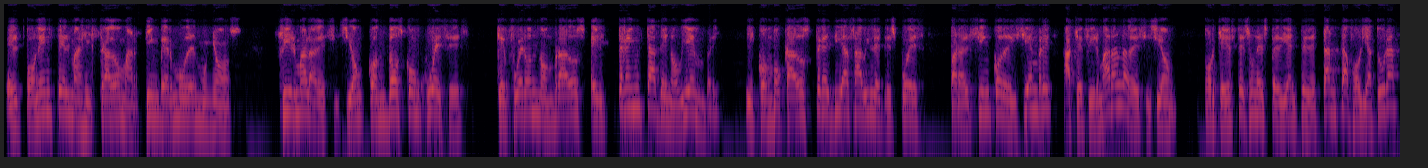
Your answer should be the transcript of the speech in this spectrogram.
El ponente, el magistrado Martín Bermúdez Muñoz, firma la decisión con dos conjueces que fueron nombrados el 30 de noviembre y convocados tres días hábiles después para el 5 de diciembre a que firmaran la decisión, porque este es un expediente de tanta foliatura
